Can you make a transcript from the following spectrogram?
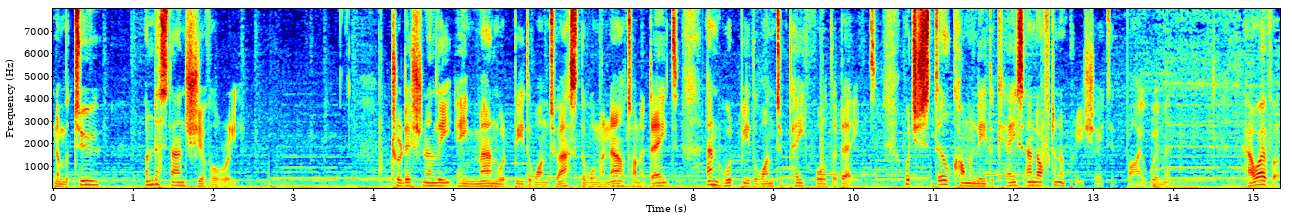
Number 2. Understand chivalry. Traditionally, a man would be the one to ask the woman out on a date and would be the one to pay for the date, which is still commonly the case and often appreciated by women. However,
